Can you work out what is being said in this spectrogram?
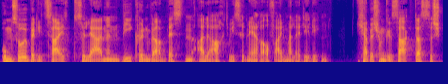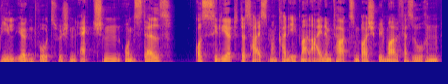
um so über die Zeit zu lernen, wie können wir am besten alle acht Visionäre auf einmal erledigen. Ich habe ja schon gesagt, dass das Spiel irgendwo zwischen Action und Stealth oszilliert. Das heißt, man kann eben an einem Tag zum Beispiel mal versuchen,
